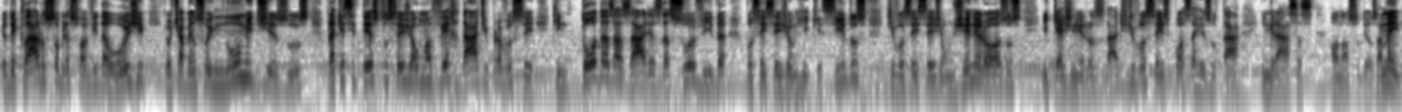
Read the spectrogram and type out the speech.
Eu declaro sobre a sua vida hoje, eu te abençoo em nome de Jesus, para que esse texto seja uma verdade para você, que em todas as áreas da sua vida vocês sejam enriquecidos, que vocês sejam generosos e que a generosidade de vocês possa resultar em graças ao nosso Deus. Amém?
